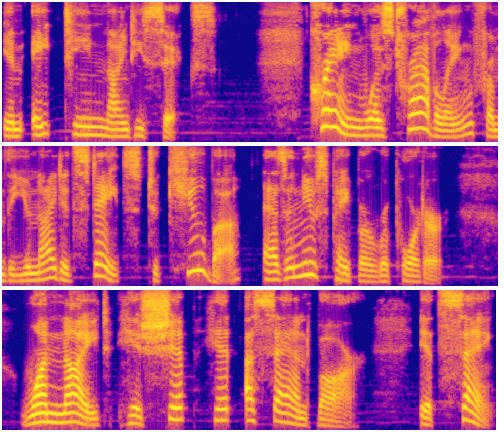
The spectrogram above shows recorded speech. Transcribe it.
in 1896. Crane was traveling from the United States to Cuba as a newspaper reporter. One night, his ship hit a sandbar. It sank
